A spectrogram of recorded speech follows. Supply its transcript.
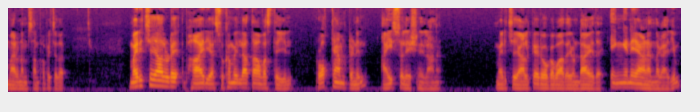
മരണം സംഭവിച്ചത്. മരിച്ചയാളുടെ ഭാര്യ സുഖമില്ലാത്ത അവസ്ഥയിൽ റോക്കാംപ്ടണിൽ ഐസൊലേഷനിലാണ്. മരിച്ചയാൾക്ക് രോഗബാധയുണ്ടായത് എങ്ങനെയാണെന്ന കാര്യം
